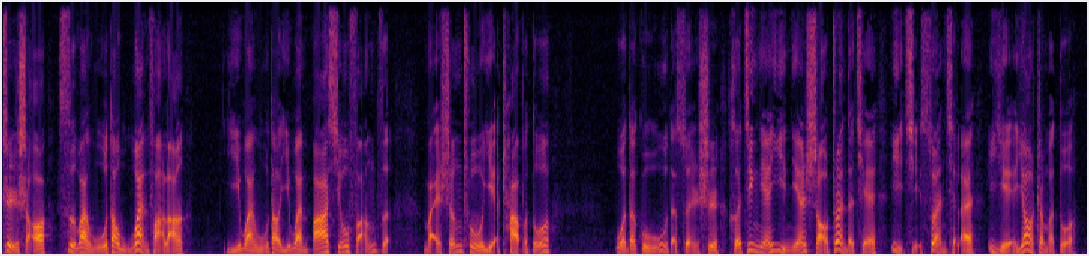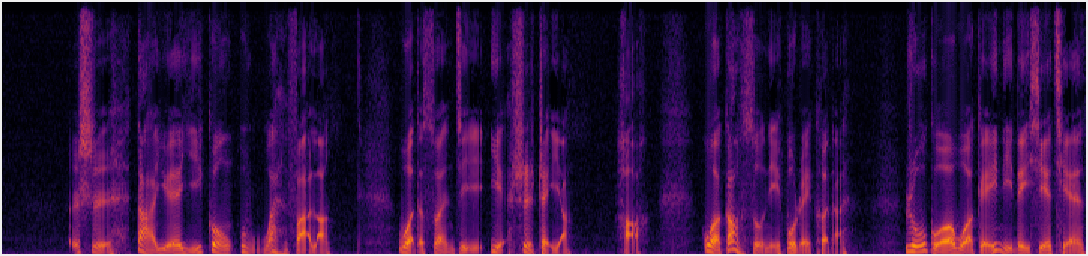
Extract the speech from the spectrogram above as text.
至少四万五到五万法郎，一万五到一万八修房子，买牲畜也差不多。我的谷物的损失和今年一年少赚的钱一起算起来，也要这么多。是大约一共五万法郎。我的算计也是这样。好，我告诉你，布瑞克南，如果我给你那些钱。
